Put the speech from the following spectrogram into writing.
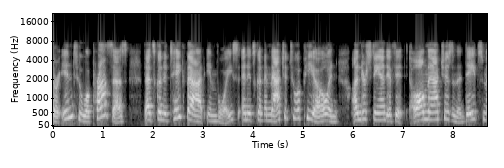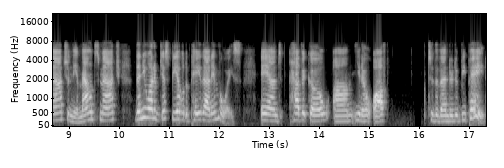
or into a process that's going to take that invoice and it's going to match it to a PO and understand if it all matches and the dates match and the amounts match. Then you want to just be able to pay that invoice and have it go, um, you know, off to the vendor to be paid.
